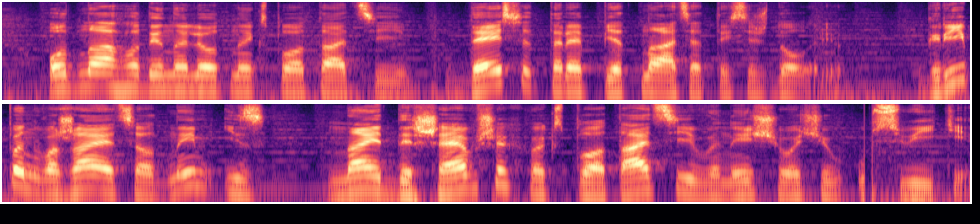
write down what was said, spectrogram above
– одна година льотної експлуатації 10-15 тисяч доларів. Гріпен вважається одним із найдешевших в експлуатації винищувачів у світі.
